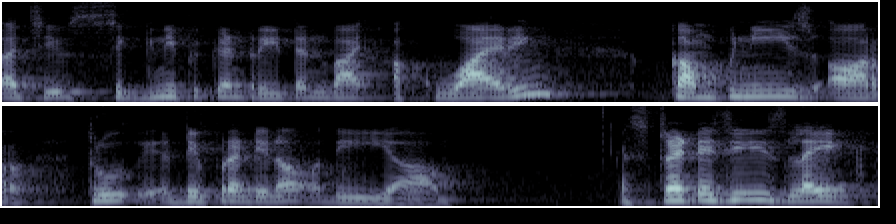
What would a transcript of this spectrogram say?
achieve significant return by acquiring companies or through different you know the uh, strategies like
